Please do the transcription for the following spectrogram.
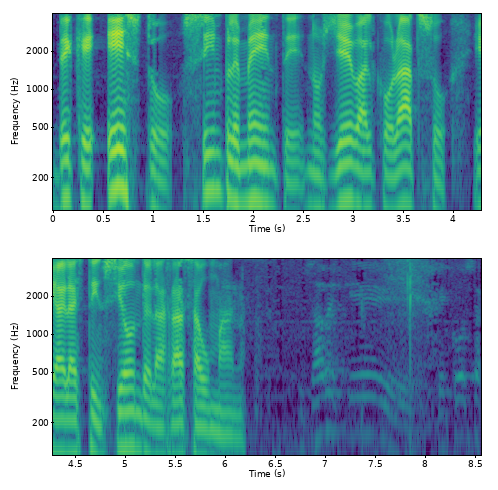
de que esto simplemente nos lleva al colapso y a la extinción de la raza humana. ¿Sabes qué, cosa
